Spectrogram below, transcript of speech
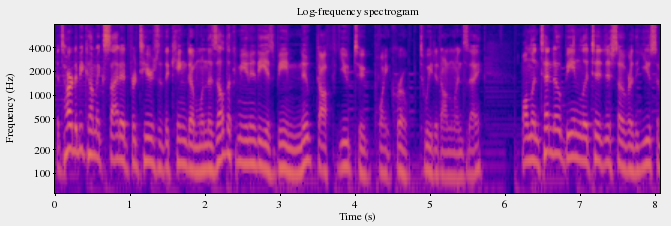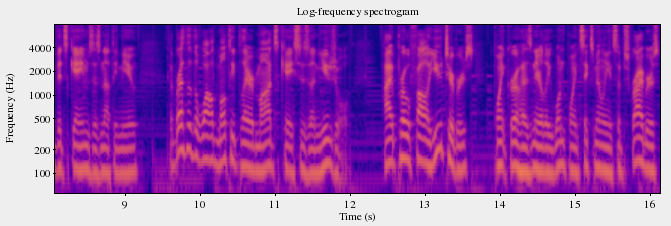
It's hard to become excited for Tears of the Kingdom when the Zelda community is being nuked off YouTube, Point Crow tweeted on Wednesday. While Nintendo being litigious over the use of its games is nothing new, the Breath of the Wild multiplayer mods case is unusual. High profile YouTubers, Point Crow has nearly 1.6 million subscribers,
